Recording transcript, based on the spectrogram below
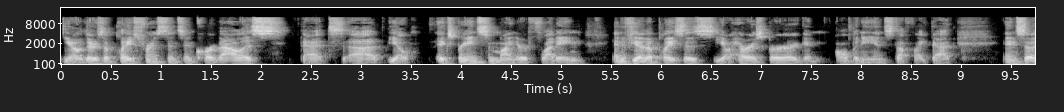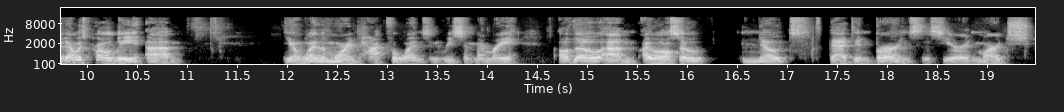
you know, there's a place, for instance, in Corvallis that uh, you know experienced some minor flooding, and a few other places, you know, Harrisburg and Albany and stuff like that. And so that was probably um, you know one of the more impactful ones in recent memory. Although um, I will also note that in Burns this year in March,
